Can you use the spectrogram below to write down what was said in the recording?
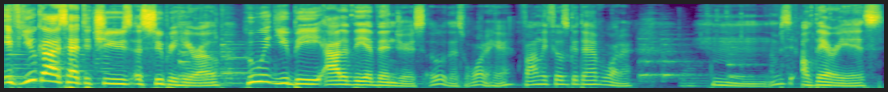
if you guys had to choose a superhero, who would you be out of the Avengers? Oh, there's water here. Finally feels good to have water. Hmm, let me see. Oh, there he is.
